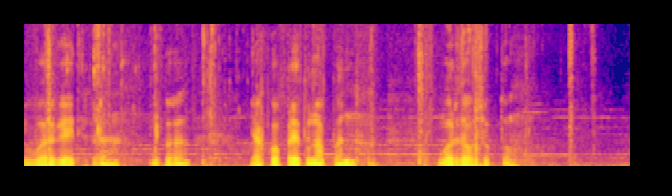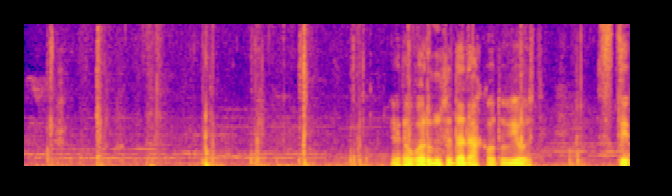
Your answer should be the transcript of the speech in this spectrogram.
असे वर्ग आहे तिकडं. व या कोपऱ्यातून आपण वर जाऊ शकतो. एकदा वरून सुद्धा दाखवतो व्यवस्थित.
